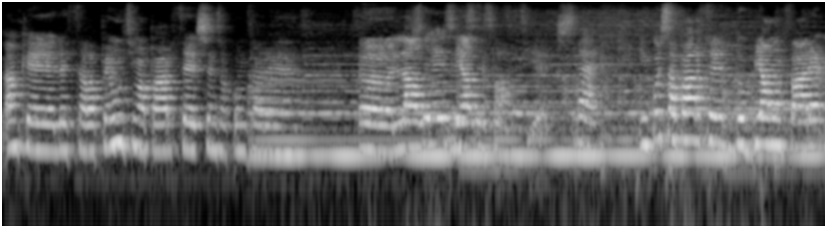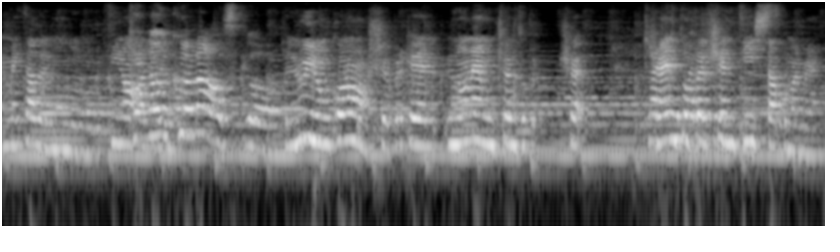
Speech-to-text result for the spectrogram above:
anche detta la penultima parte senza contare eh, la- Sì, sì, le altre sì, parti extra. Eh, In questa parte dobbiamo fare metà del mondo fino che a non conosco. che lui non conosce perché non è un 100%, per, cioè, 100%ista come me.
